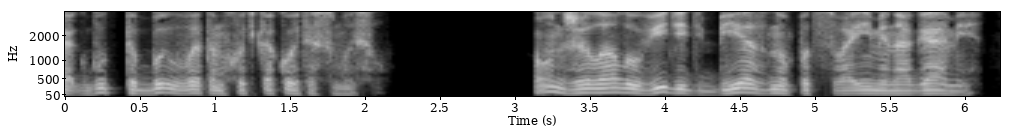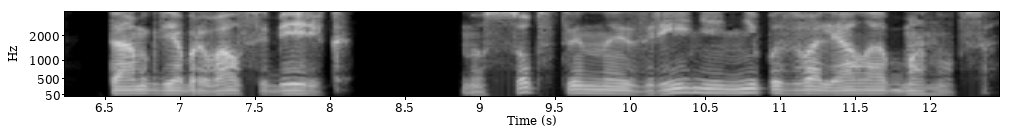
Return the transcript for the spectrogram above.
как будто был в этом хоть какой-то смысл. Он желал увидеть бездну под своими ногами, там, где обрывался берег. Но собственное зрение не позволяло обмануться.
